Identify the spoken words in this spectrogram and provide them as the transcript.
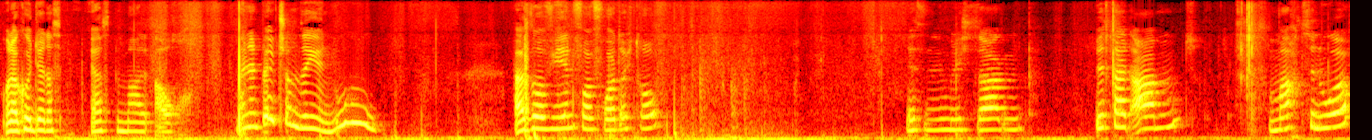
Und dann könnt ihr das erste Mal auch meinen Bildschirm sehen. Juhu. Also auf jeden Fall freut euch drauf. Deswegen würde ich sagen, bis heute Abend um 18 Uhr.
